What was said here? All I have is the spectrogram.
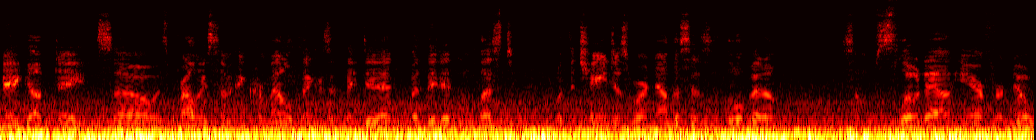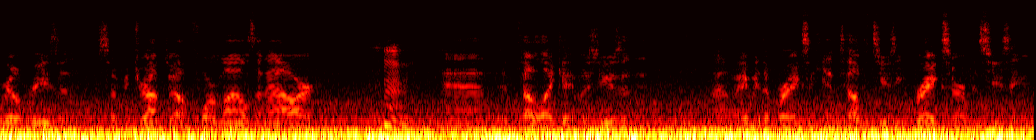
big update, so it's probably some incremental things that they did, but they didn't list what the changes were. Now this is a little bit of some slowdown here for no real reason, so we dropped about four miles an hour, Hmm. and it felt like it was using, well, maybe the brakes. I can't tell if it's using brakes or if it's using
